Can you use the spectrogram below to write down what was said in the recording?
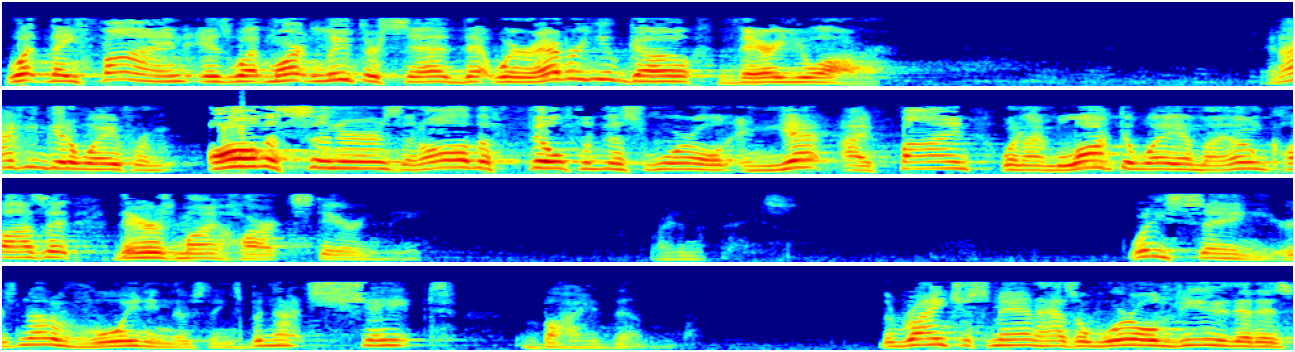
what they find is what Martin Luther said, that wherever you go, there you are. And I can get away from all the sinners and all the filth of this world, and yet I find when I'm locked away in my own closet, there's my heart staring me right in the face. What he's saying here is not avoiding those things, but not shaped by them. The righteous man has a worldview that is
